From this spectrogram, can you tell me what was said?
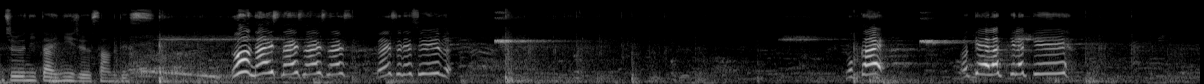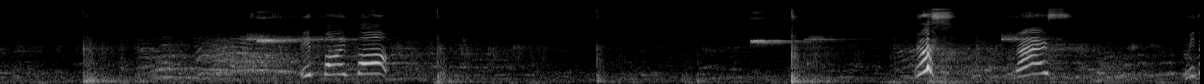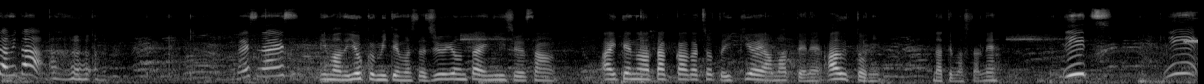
12対23です。おナイスナイスナイスナイス。ナイスレシーブ。もう一回。オッケーラッキーラッキー。一本一本。見た見た。ナイス ナイス。今ねよく見てました。14対23相手のアタッカーがちょっと勢い余ってねアウトになってましたね。1 2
